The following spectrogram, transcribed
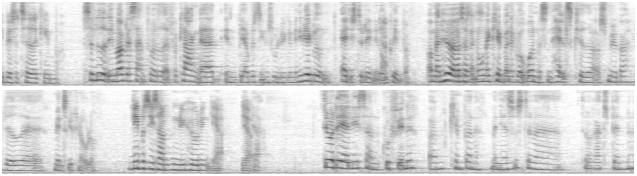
de bliver så taget af kæmper. Så lyder det i Mokler-samfundet, at forklaringen er en bjergbestigningsulykke, men i virkeligheden er de i nogle Ja. kæmper. Og man hører også om, at nogle af kæmperne går rundt med sådan halskæder og smykker lavet af menneskeknogler. Lige præcis ham, den nye høvding, ja. ja. Ja. det var det, jeg lige sådan kunne finde om kæmperne. Men jeg synes, det var, det var ret spændende.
